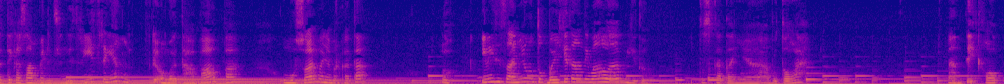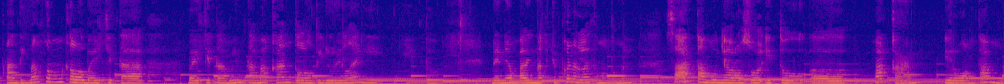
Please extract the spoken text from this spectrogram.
ketika sampai di telinga istrinya istrinya tidak membantah apa-apa. Ummu Sulaim hanya berkata ini sisanya untuk bayi kita nanti malam gitu. Terus katanya Abu Tolah nanti kalau nanti malam kalau bayi kita bayi kita minta makan tolong tidurin lagi gitu. Dan yang paling menakjubkan adalah teman-teman saat tamunya Rasul itu uh, makan di ruang tamu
